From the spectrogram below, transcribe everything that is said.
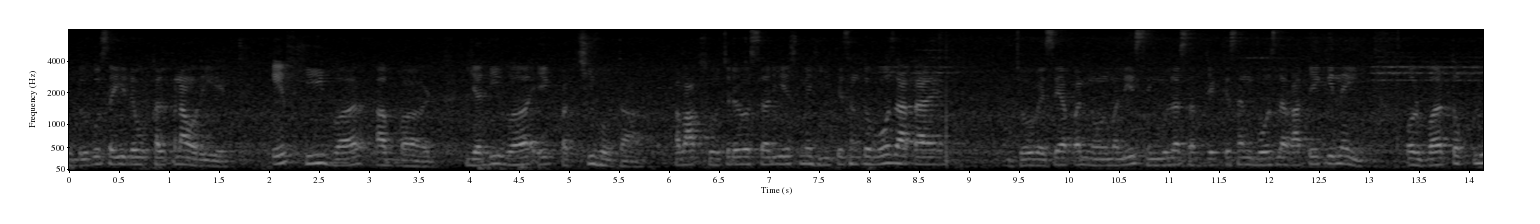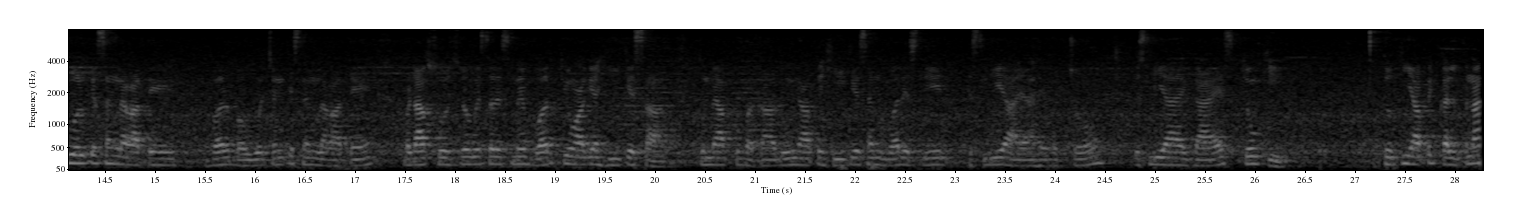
तो बिल्कुल सही देखो कल्पना हो रही है। इफ़ ही वर अ बर्ड यदि वह एक पक्षी होता, अब आप सोच रहे हो, सर, ये इसमें ही के संग तो वो जाता है। जो वैसे अपन नॉर्मली सिंगुलर सब्जेक्ट के संग बोझ लगाते हैं कि नहीं, और वर तो प्लूअल के संग लगाते हैं वर बहुवचन के संग लगाते हैं बट आप सोच रहे हो सर, इसमें वर क्यों आ गया ही के साथ? तो मैं आपको बता दूँ, यहाँ पे ही के संग वर इसलिए इसलिए आया है बच्चों, इसलिए आया है गायस क्योंकि क्योंकि यहाँ पे कल्पना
